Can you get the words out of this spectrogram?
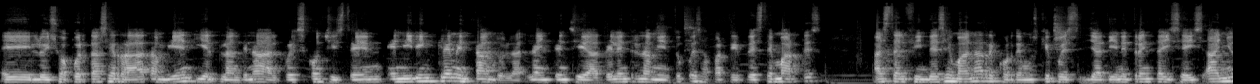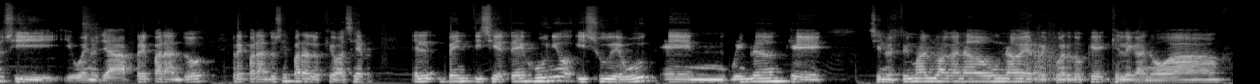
eh, lo hizo a puerta cerrada también. Y el plan de Nadal, pues, consiste en, en ir incrementando la, la intensidad del entrenamiento, pues, a partir de este martes hasta el fin de semana. Recordemos que, pues, ya tiene 36 años y, y bueno, ya preparando, preparándose para lo que va a ser el 27 de junio y su debut en Wimbledon, que si no estoy mal lo ha ganado una vez, recuerdo que, que le ganó a,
